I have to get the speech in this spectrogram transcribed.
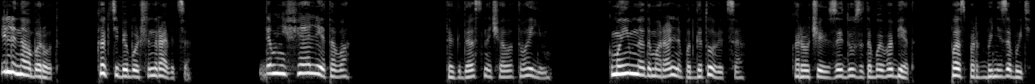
Или наоборот. Как тебе больше нравится?» «Да мне фиолетово». «Тогда сначала твоим», к моим надо морально подготовиться. Короче, зайду за тобой в обед. Паспорт бы не забыть.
